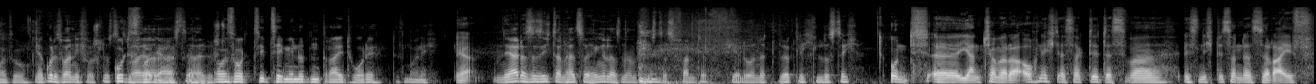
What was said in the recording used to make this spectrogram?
Mal so. Ja gut, das war nicht vor Schluss. Gut, das, war, ja ja erste halbe Aber so zehn Minuten drei Tore, das meine ich. Ja. Ja, dass sie sich dann halt so hängen lassen am Schluss, das fand der Fialo nicht wirklich lustig. Und äh, Jan Chamara auch nicht. Er sagte, das war, ist nicht besonders reif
